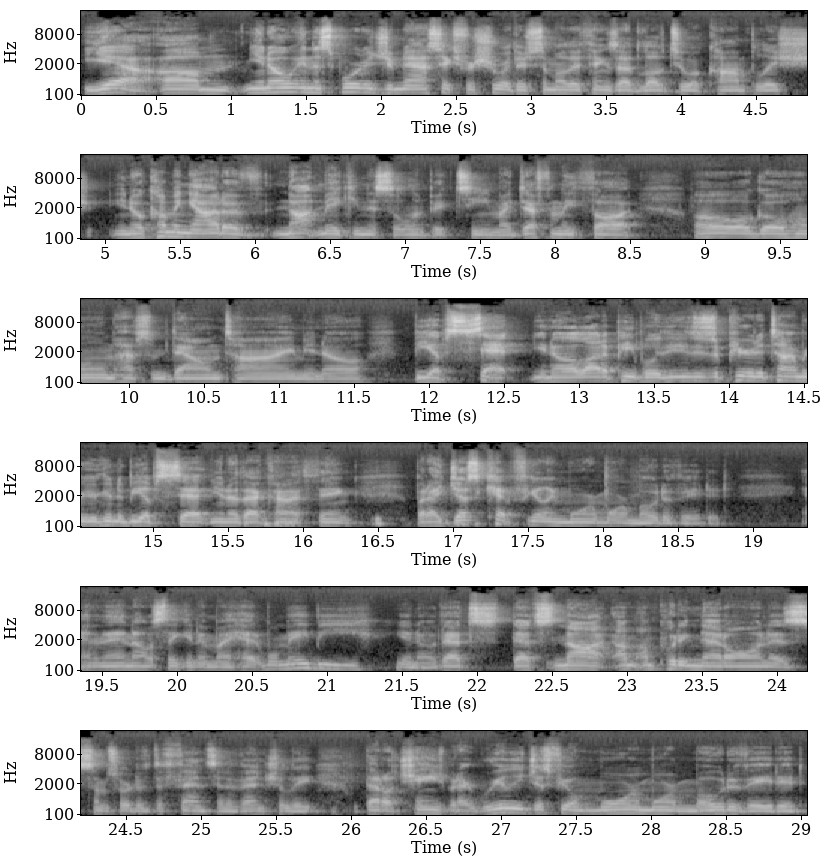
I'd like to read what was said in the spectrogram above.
Yeah, um, you know, in the sport of gymnastics, for sure, there's some other things I'd love to accomplish. You know, coming out of not making this Olympic team, I definitely thought, oh, I'll go home, have some downtime, you know, be upset. You know, a lot of people, there's a period of time where you're going to be upset, you know, that kind of thing. But I just kept feeling more and more motivated. And then I was thinking in my head, well, maybe you know that's that's not. I'm I'm putting that on as some sort of defense, and eventually that'll change. But I really just feel more and more motivated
